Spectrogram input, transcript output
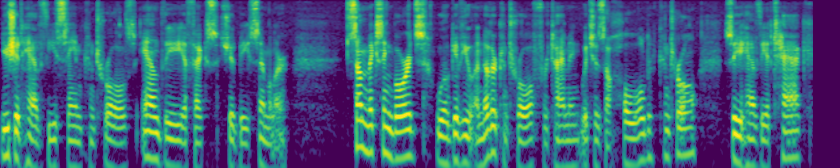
you should have these same controls and the effects should be similar. Some mixing boards will give you another control for timing, which is a hold control. So you have the attack,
